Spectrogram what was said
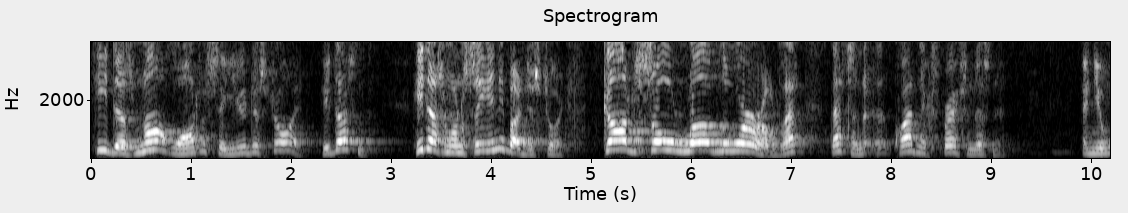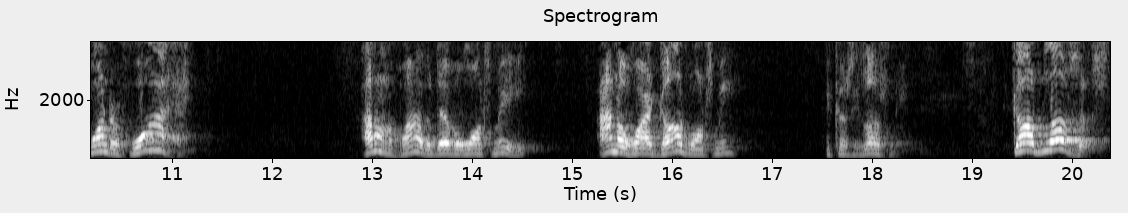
He does not want to see you destroyed. He doesn't. He doesn't want to see anybody destroyed. God so loved the world. That, that's an, quite an expression, isn't it? And you wonder why. I don't know why the devil wants me. I know why God wants me. Because he loves me. God loves us.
